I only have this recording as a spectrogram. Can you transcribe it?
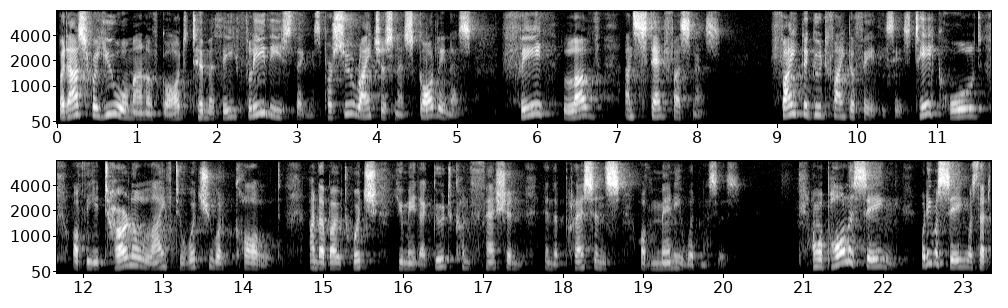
But as for you, O man of God, Timothy, flee these things. Pursue righteousness, godliness, faith, love, and steadfastness. Fight the good fight of faith, he says. Take hold of the eternal life to which you were called and about which you made a good confession in the presence of many witnesses. And what Paul is saying, what he was saying was that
